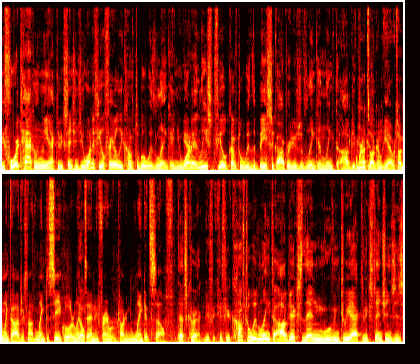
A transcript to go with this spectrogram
before tackling reactive extensions, you want to feel fairly comfortable with LINQ, and you Yeah. want to at least feel comfortable with the basic operators of LINQ and LINQ to objects. And we're not talking, yeah, we're talking LINQ to objects, not LINQ to SQL or LINQ Nope. to any framework. We're talking LINQ itself. That's correct. If, if you're comfortable with LINQ to objects, then moving to reactive extensions is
